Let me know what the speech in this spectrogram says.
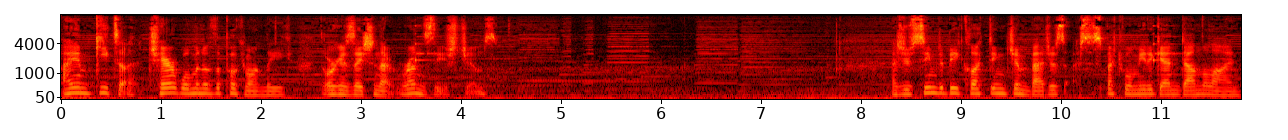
I am Geeta, chairwoman of the Pokemon League, the organization that runs these gyms. As you seem to be collecting gym badges, I suspect we'll meet again down the line.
